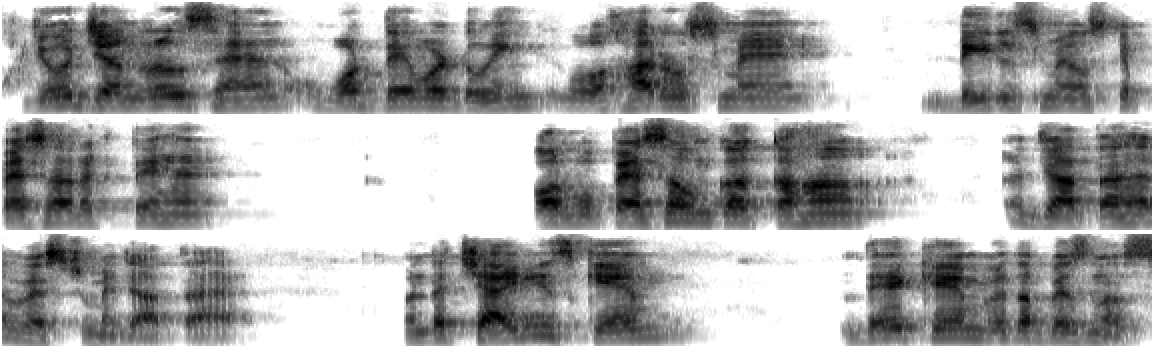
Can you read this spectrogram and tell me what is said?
जो जनरल्स हैं व्हाट दे वर डूइंग वो हर उसमें डील्स में उसके पैसा रखते हैं, और वो पैसा उनका कहाँ जाता है वेस्ट में जाता है। When the Chinese came, they came with a business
